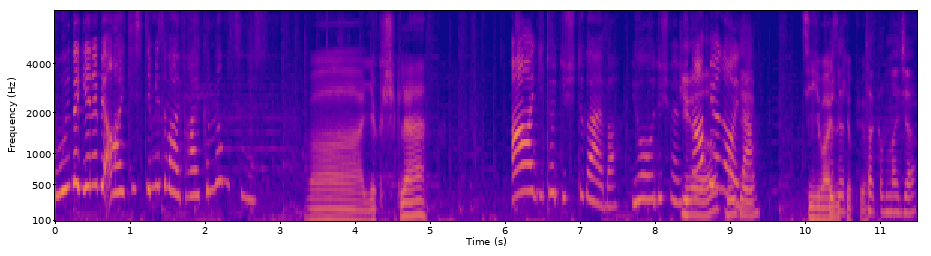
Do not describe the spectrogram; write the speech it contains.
Burada gene bir artistimiz var farkında mısınız? Vay yakışıklı ha. Aa git o düştü galiba. Yo düşmemiş. ne Yo, yapıyorsun orada? Sihirbazlık yapıyor. takılmaca.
